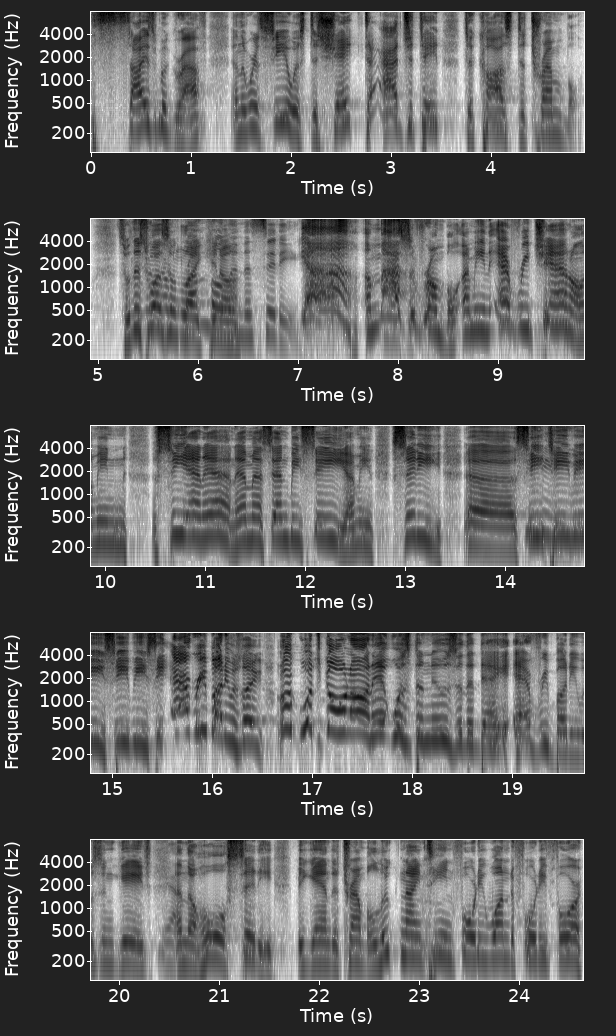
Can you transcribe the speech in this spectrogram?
seismograph. And the word seio is to shake, to agitate, to cause to tremble. So this wasn't like, you rumble know. in the city. Yeah, a massive rumble. I mean, every channel. I mean, CNN, MSNBC. I mean, City, uh, CTV, CBC. Everybody was like, "Look, what's going on?" It was the news of the day. Everybody was engaged, Yeah. and the whole city began to tremble. Luke 19, 41 to 44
